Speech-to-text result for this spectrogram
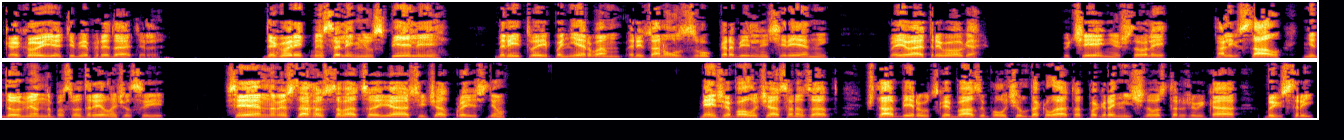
Какой я тебе предатель? Договорить мы с Али не успели, Бритвой по нервам резанул звук корабельной сирены. Боевая тревога. Учение, что ли? Али встал, недоуменно посмотрел на часы. Всем на местах оставаться, я сейчас проясню. Меньше получаса назад штаб Бейрутской базы получил доклад от пограничного сторожевика «Быстрый»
